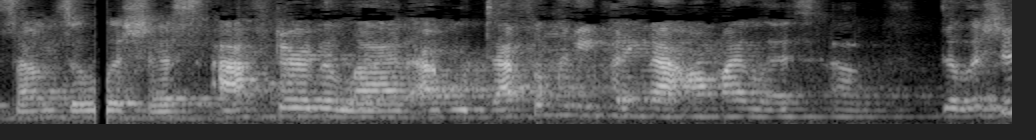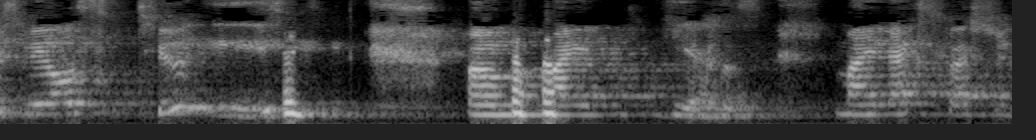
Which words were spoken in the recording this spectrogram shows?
sounds delicious. After the lad, I will definitely be putting that on my list of delicious meals to eat. um, my, yes. My next question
